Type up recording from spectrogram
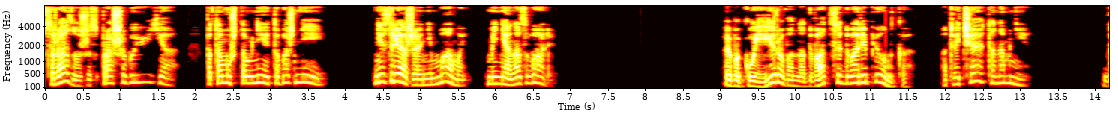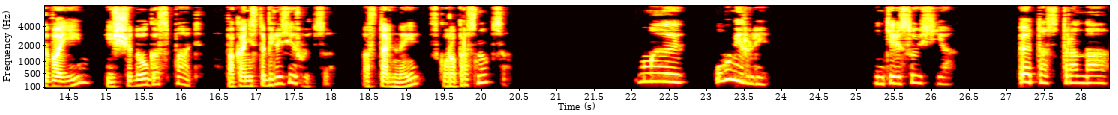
Сразу же спрашиваю я, потому что мне это важнее. Не зря же они мамой меня назвали. Эвакуировано двадцать два ребенка, отвечает она мне. Двоим еще долго спать, пока не стабилизируются. Остальные скоро проснутся. Мы умерли? Интересуюсь я. Эта страна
